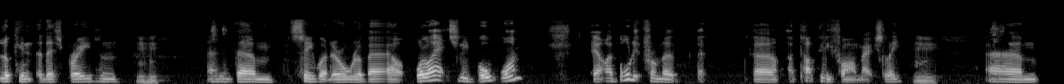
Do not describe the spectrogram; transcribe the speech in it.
look into this breed and Mhm. and um, see what they're all about. Well, I actually bought one. I bought it from a a, a puppy farm actually. Mm. Um,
